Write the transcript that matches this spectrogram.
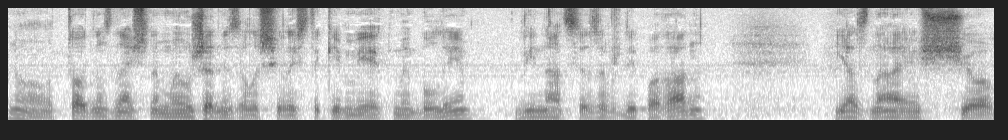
Ну, то однозначно ми вже не залишились такими, як ми були. Війна це завжди погано. Я знаю, що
